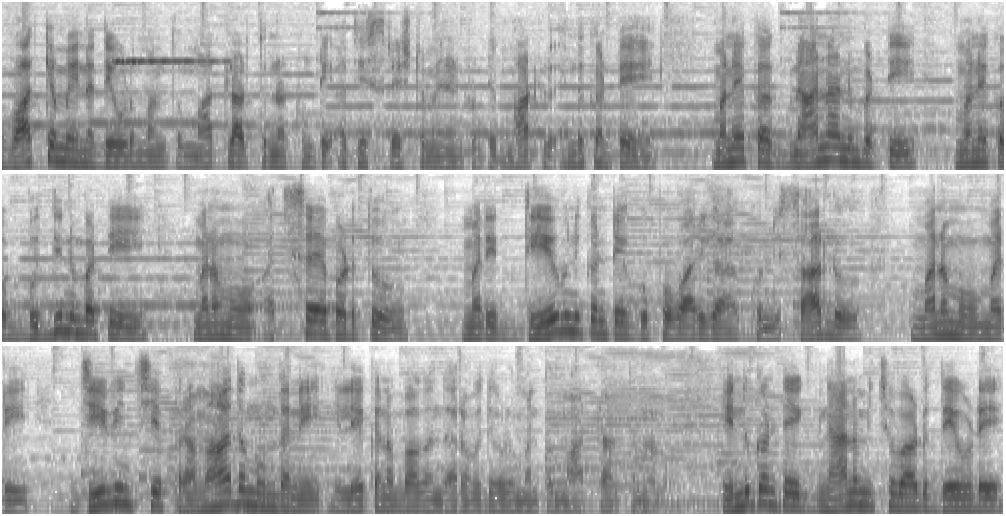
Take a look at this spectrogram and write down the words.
వాక్యమైన దేవుడు మనతో మాట్లాడుతున్నటువంటి అతి శ్రేష్టమైనటువంటి మాటలు ఎందుకంటే మన యొక్క జ్ఞానాన్ని బట్టి మన యొక్క బుద్ధిని బట్టి మనము అతిశయపడుతూ మరి దేవుని కంటే గొప్పవారిగా కొన్నిసార్లు మనము మరి జీవించే ప్రమాదం ఉందని ఈ లేఖన భాగం ద్వారా దేవుడు మనతో మాట్లాడుతున్నాడు. ఎందుకంటే జ్ఞానం ఇచ్చేవాడు దేవుడే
